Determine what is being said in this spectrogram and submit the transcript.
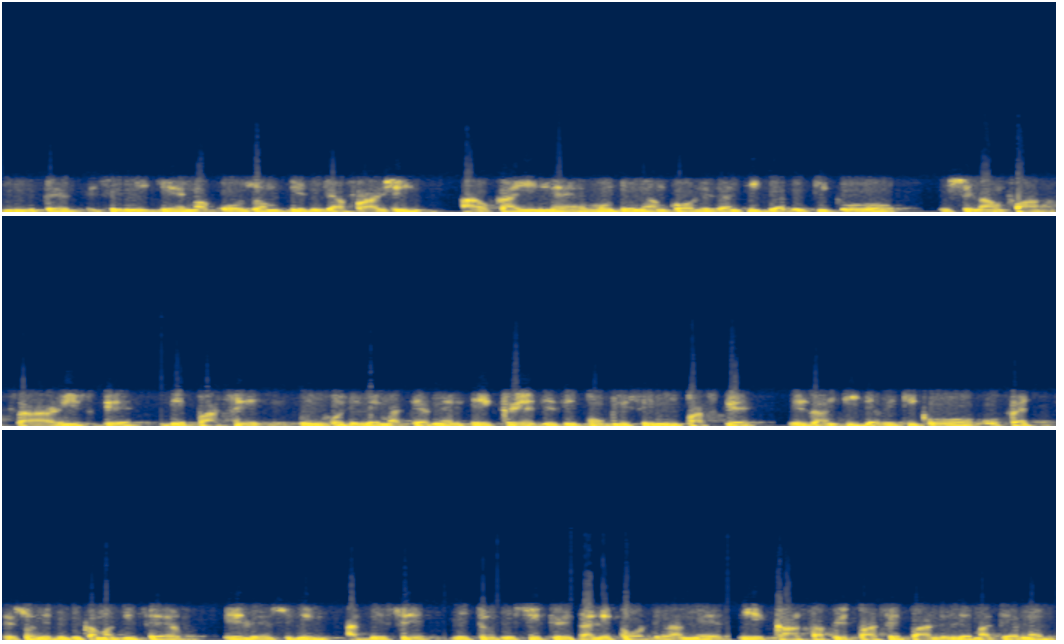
une hyperglycémie, qui est un macrosome, qui est déjà fragile. Alors quand il naît, vous donnez encore les antidiabétiques oraux, chez l'enfant, ça risque de passer au niveau de lait maternel et créer des hypoglycémies parce que les antidiabétiques au fait, ce sont des médicaments qui servent et l'insuline à baisser les taux de sucre dans le corps de la mère. Et quand ça peut passer par le lait maternel,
